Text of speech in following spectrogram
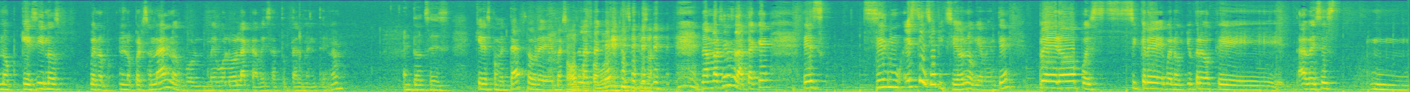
No, que sí nos. Bueno, en lo personal nos vol- me voló la cabeza totalmente, ¿no? Entonces, ¿quieres comentar sobre Marcianos No, favor, ataque? empieza. no, Marcianos al ataque es, es es ciencia ficción, obviamente, pero pues sí cree, bueno, yo creo que a veces mm,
